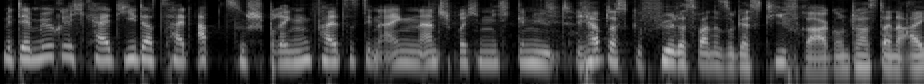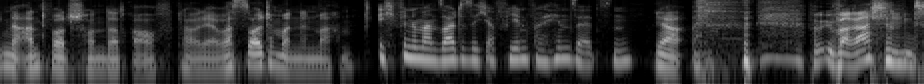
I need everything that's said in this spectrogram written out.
mit der Möglichkeit, jederzeit abzuspringen, falls es den eigenen Ansprüchen nicht genügt. ich habe das Gefühl, das war eine Suggestivfrage und du hast deine eigene Antwort schon darauf, Claudia. Was sollte man denn machen? Ich finde, man sollte sich auf jeden Fall hinsetzen. Ja, überraschend.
